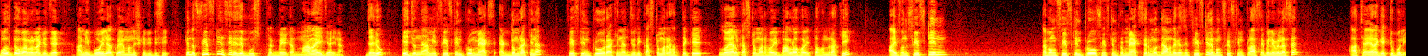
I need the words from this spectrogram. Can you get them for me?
বলতেও ভালো লাগে যে, আমি বইলা কয়ে মানুষকে দিতেছি। কিন্তু ফিফটিন সিরিজে বুস্ট থাকবে, এটা মানাই যায় না। যাই হোক, এই জন্য আমি ফিফটিন প্রো ম্যাক্স একদম রাখি না। ফিফটিন প্রো রাখি না। যদি কাস্টমারের হাত থেকে লয়াল কাস্টমার হয় ভালো হয়, তখন রাখি। আইফোন ফিফটিন এবং ফিফটিন প্রো ফিফটিন প্রো ম্যাক্সের মধ্যে আমাদের কাছে ফিফটিন এবং ফিফটিন প্লাস অ্যাভেলেবেল আছে। আচ্ছা এর আগে একটু বলি,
